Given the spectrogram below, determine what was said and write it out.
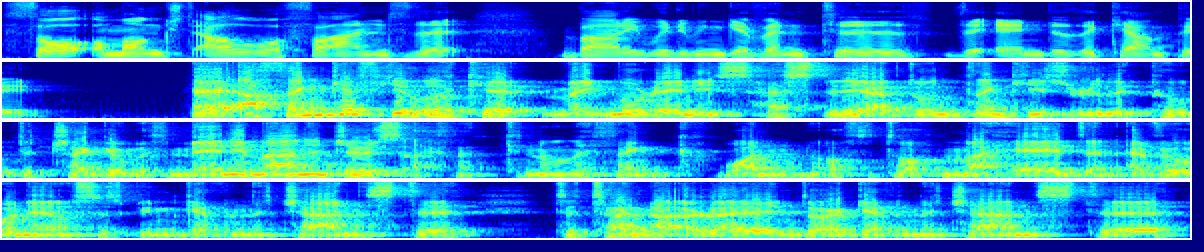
thought amongst Alloa fans that Barry would have been given to the end of the campaign. Uh, I think if you look at Mike Mulroney's history, I don't think he's really pulled the trigger with many managers. I can only think one off the top of my head, and everyone else has been given the chance to to turn it around or given the chance to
